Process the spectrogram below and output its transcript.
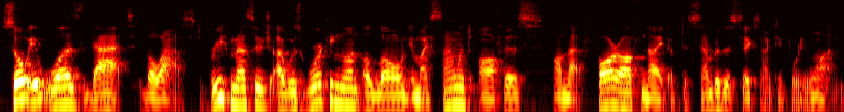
So it was that, the last brief message I was working on alone in my silent office on that far off night of December the 6th, 1941,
